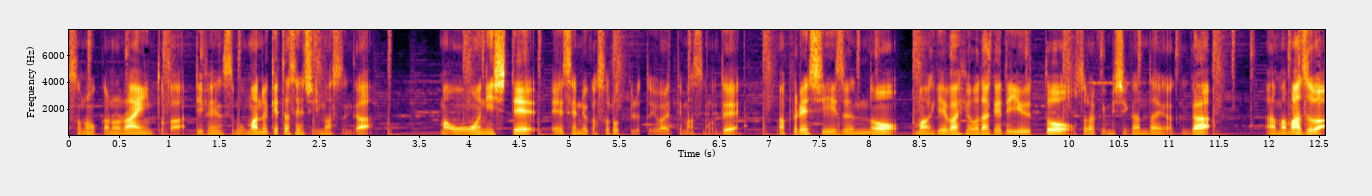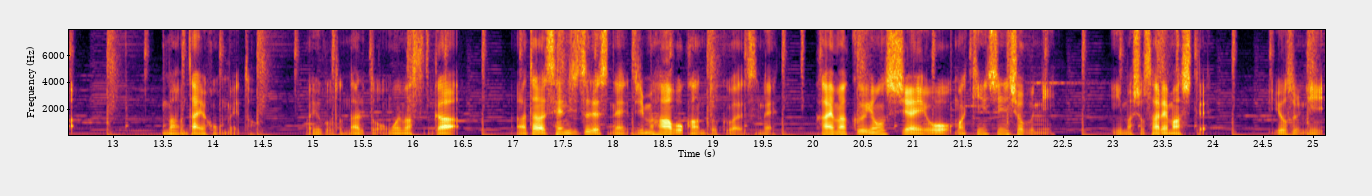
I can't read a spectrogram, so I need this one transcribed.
その他のラインとかディフェンスも、まあ、抜けた選手いますが、まあ、往々にして、えー、戦力が揃っていると言われてますので、まあ、プレシーズンの、まあ、下馬評だけで言うと、おそらくミシガン大学が、あまあ、まずは、まあ、大本命ということになると思いますが、あただ先日ですね、ジム・ハーボ監督はですね、開幕4試合を、まあ、謹慎処分に今処されまして、要するに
